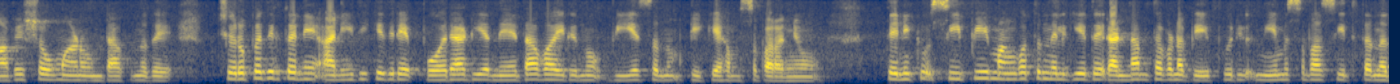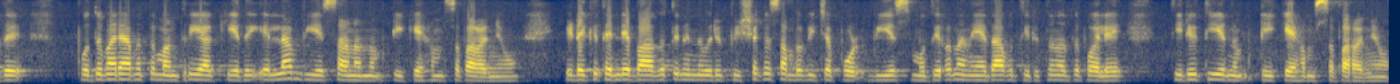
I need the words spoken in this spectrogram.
ആവേശവുമാണ് ഉണ്ടാക്കുന്നത്. ചെറുപ്പത്തിൽ തന്നെ അനീതിക്കെതിരെ പോരാടിയ നേതാവായിരുന്നു വി എസ് എന്നും ടി കെ ഹംസ പറഞ്ഞു. തനിക്കു സി പി എം അംഗത്വം നൽകിയത് രണ്ടാം തവണ ബേപ്പൂരിൽ നിയമസഭാ സീറ്റ് തന്നത് പൊതുമരാമത്ത് മന്ത്രിയാക്കിയത് എല്ലാം വി എസ് ആണെന്നും ടി കെ ഹംസ പറഞ്ഞു. ഇടയ്ക്ക് തന്റെ ഭാഗത്തു നിന്ന് ഒരു പിശക് സംഭവിച്ചപ്പോൾ വി എസ് മുതിർന്ന നേതാവ് തിരുത്തുന്നത് പോലെ തിരുത്തിയെന്നും ടി കെ ഹംസ പറഞ്ഞു.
